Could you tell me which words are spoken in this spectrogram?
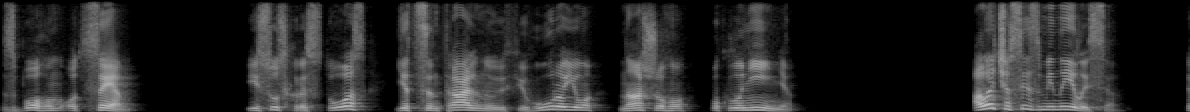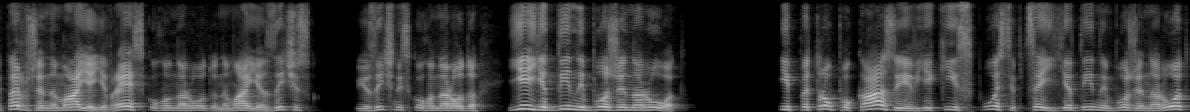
з Богом Отцем. Ісус Христос є центральною фігурою нашого поклоніння. Але часи змінилися. Тепер вже немає єврейського народу, немає язичницького народу, є єдиний Божий народ. І Петро показує, в який спосіб цей єдиний Божий народ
